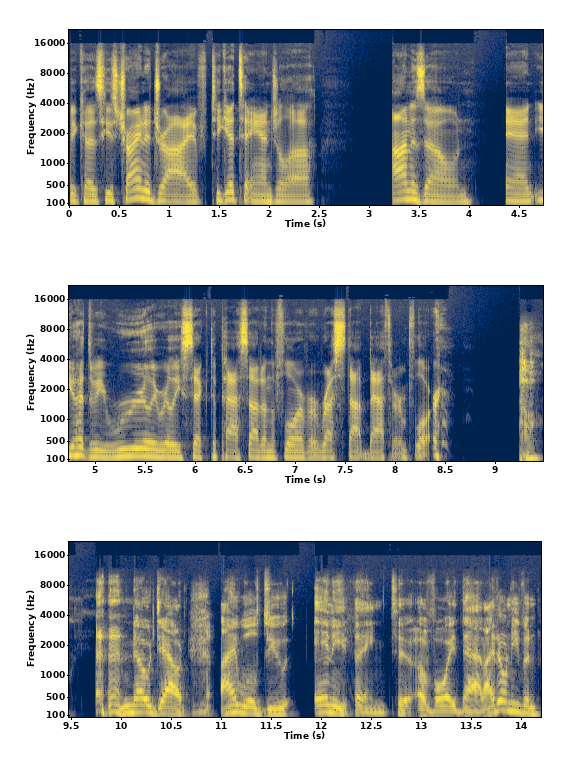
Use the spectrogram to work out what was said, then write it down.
because he's trying to drive to get to Angela on his own. And you have to be really, really sick to pass out on the floor of a rest stop bathroom floor. Oh, no doubt. I will do anything to avoid that. I don't even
